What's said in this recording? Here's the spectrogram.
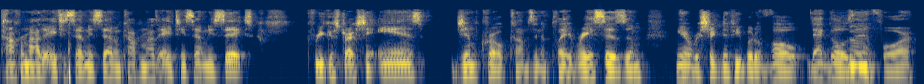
compromise of 1877, compromise of 1876. Reconstruction ends. Jim Crow comes into play. Racism, you know, restricting people to vote. That goes mm-hmm. in for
